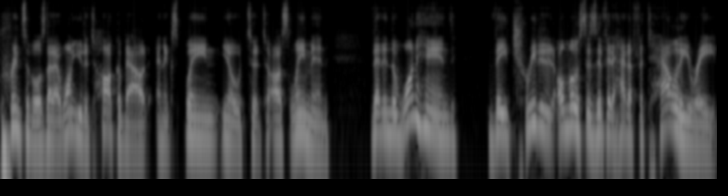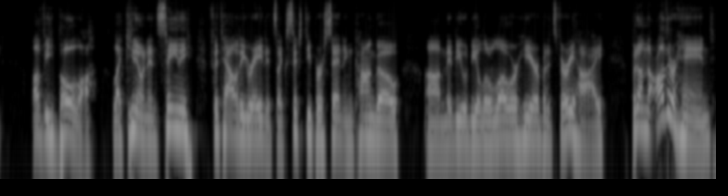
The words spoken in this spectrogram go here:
principles that I want you to talk about and explain, you know, to, to us laymen. That in the one hand, they treated it almost as if it had a fatality rate of Ebola like you know an insane fatality rate. It's like sixty percent in Congo. Um, maybe it would be a little lower here, but it's very high. But on the other hand,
